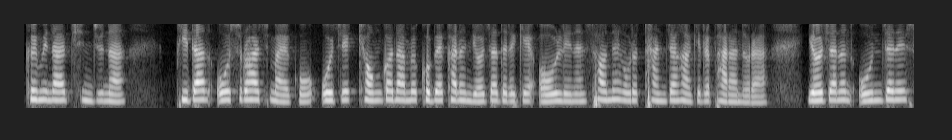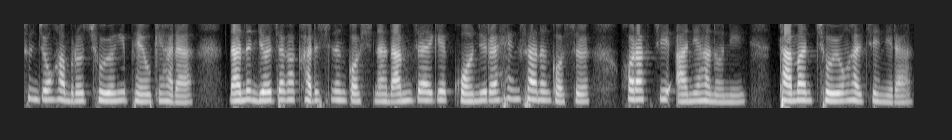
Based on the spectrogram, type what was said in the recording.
금이나 진주나 비단 옷으로 하지 말고 오직 경건함을 고백하는 여자들에게 어울리는 선행으로 단장하기를 바라노라. 여자는 온전히 순종함으로 조용히 배우게 하라. 나는 여자가 가르치는 것이나 남자에게 권위를 행사하는 것을 허락지 아니하노니 다만 조용할지니라.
